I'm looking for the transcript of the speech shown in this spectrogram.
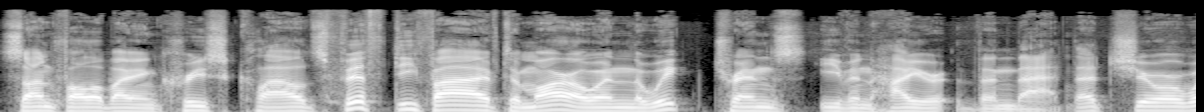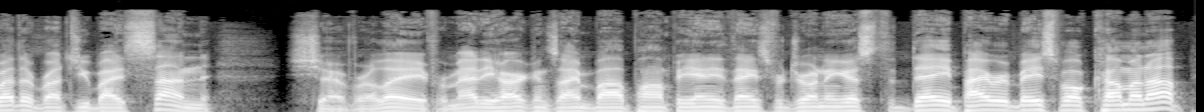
Sun followed by increased clouds, 55 tomorrow, and the week trends even higher than that. That's your weather brought to you by Sun Chevrolet. For Maddie Harkins, I'm Bob Pompeani. Thanks for joining us today. Pirate Baseball coming up,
